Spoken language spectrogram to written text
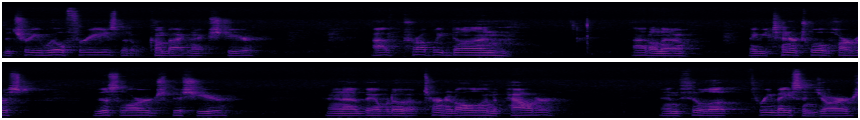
the tree will freeze, but it will come back next year. I've probably done, I don't know, maybe 10 or 12 harvests this large this year. And I've been able to turn it all into powder and fill up three mason jars.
